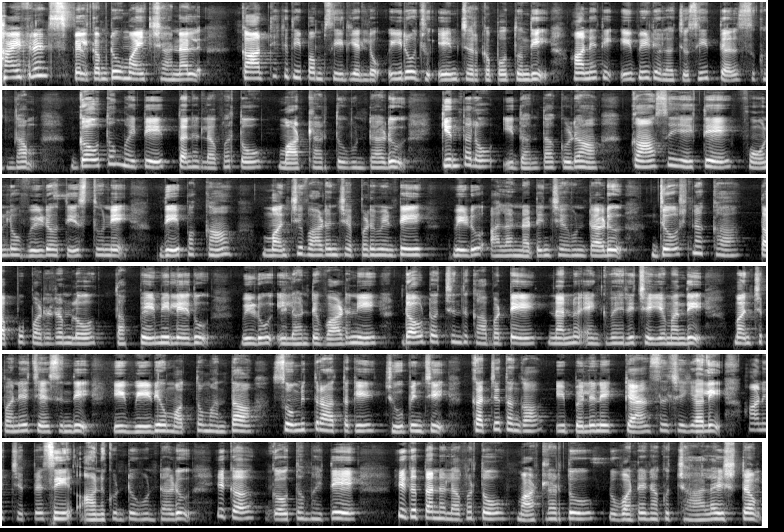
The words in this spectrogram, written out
Hi friends welcome to my channel. Karthika Deepam సీరియల్లో ఈరోజు ఏం జరగబోతుంది అనేది ఈ వీడియోలో చూసి తెలుసుకుందాం. గౌతమ్ అయితే తన లవర్తో మాట్లాడుతూ ఉంటాడు. ఇంతలో ఇదంతా కూడా కాశీ అయితే ఫోన్లో వీడియో తీస్తూనే దీపక్క మంచివాడని చెప్పడం ఏంటి? వీడు అలా నటించే ఉంటాడు. జోష్నక్క తప్పు పడడంలో తప్పేమీ లేదు. వీడు ఇలాంటి వాడని డౌట్ వచ్చింది కాబట్టే నన్ను ఎంక్వైరీ చెయ్యమంది. మంచి పనే చేసింది. ఈ వీడియో మొత్తం అంతా సుమిత్ర అత్తకి చూపించి ఖచ్చితంగా ఈ పెళ్ళిని క్యాన్సిల్ చేయాలి అని చెప్పేసి అనుకుంటూ ఉంటాడు. ఇక గౌతమ్ అయితే ఇక తన లవర్తో మాట్లాడుతూ నువ్వంటే నాకు చాలా ఇష్టం.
